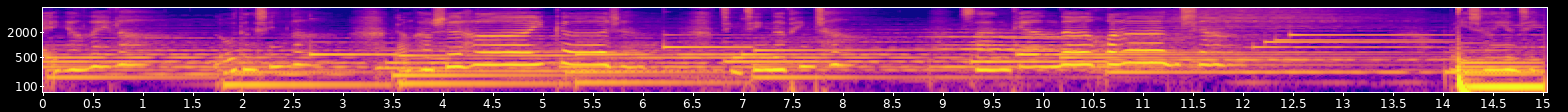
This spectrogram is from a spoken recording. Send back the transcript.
绵羊累了，路灯熄了，刚好适合一个人静静的品尝酸甜的幻想。闭上眼睛，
